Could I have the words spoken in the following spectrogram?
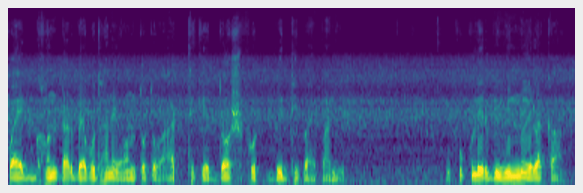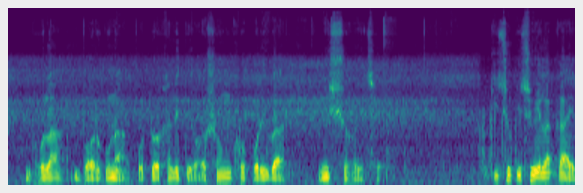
কয়েক ঘণ্টার ব্যবধানে অন্তত আট থেকে দশ ফুট বৃদ্ধি পায় পানি। উপকূলের বিভিন্ন এলাকা, ভোলা, বরগুনা, পটুয়াখালীতে অসংখ্য পরিবার নিঃস্ব হয়েছে। কিছু কিছু এলাকায়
